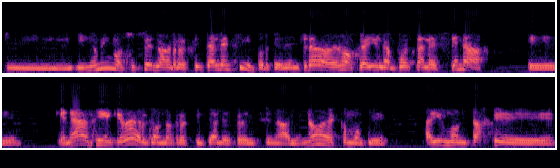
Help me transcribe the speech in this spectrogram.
Y, y, lo mismo sucede con el recital en sí, porque de entrada vemos que hay una puesta en escena eh, que nada tiene que ver con los recitales tradicionales, ¿no? Es como que hay un montaje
